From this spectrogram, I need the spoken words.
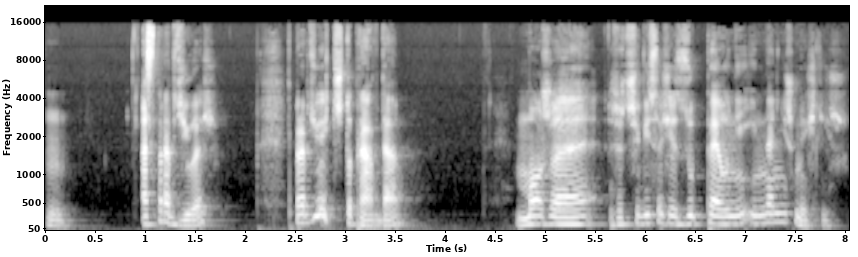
Hmm. A sprawdziłeś? Sprawdziłeś, czy to prawda? Może rzeczywistość jest zupełnie inna niż myślisz.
